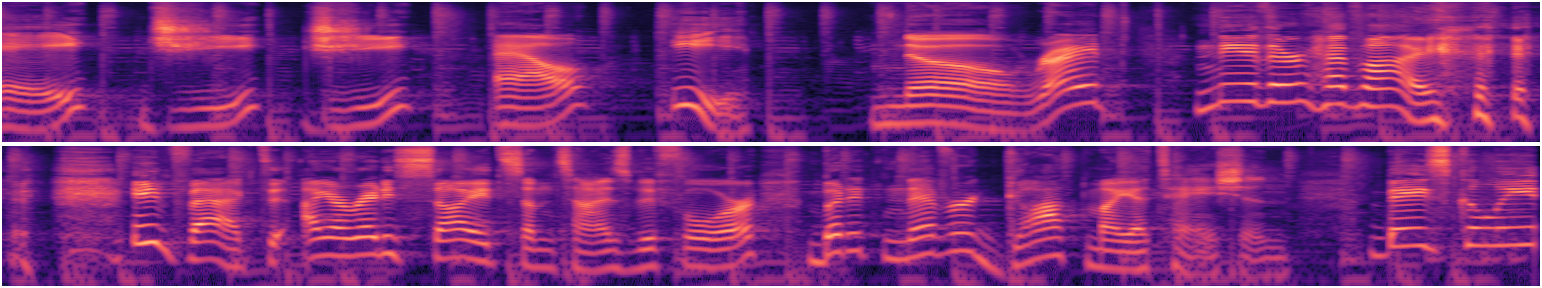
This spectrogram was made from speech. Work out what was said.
A G G L E. No, right? Neither have I. In fact, I already saw it sometimes before, but it never got my attention. Basically,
